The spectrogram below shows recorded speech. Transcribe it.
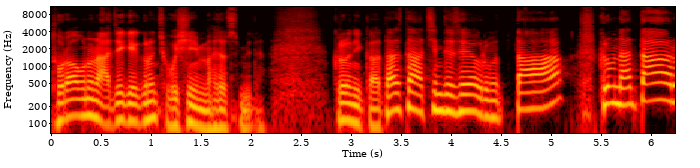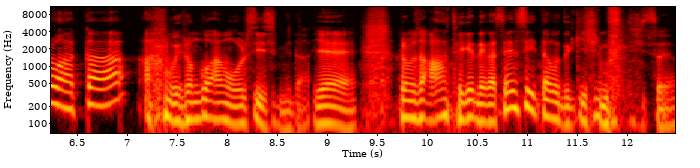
돌아오는 아재 개그는 조심하셨습니다. 그러니까 따뜻한 아침 되세요. 그러면 따? 그럼 난 따로 할까? 아, 뭐 이런 거 하면 올 수 있습니다. 예. 그러면서 아, 되게 내가 센스 있다고 느끼시는 분도 있어요.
